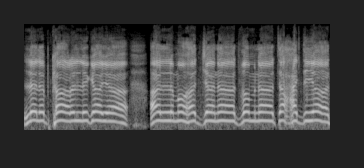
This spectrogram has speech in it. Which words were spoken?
للإبكار اللقايه المهجنات ضمن تحديات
